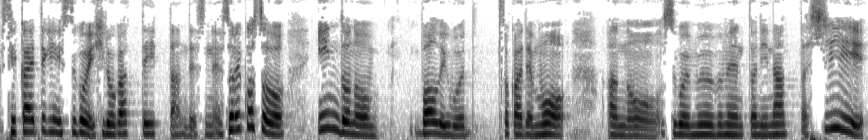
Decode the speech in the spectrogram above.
世界的にすごい広がっていったんですね。それこそ、インドのボリウッドとかでも、あの、すごいムーブメントになったし、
